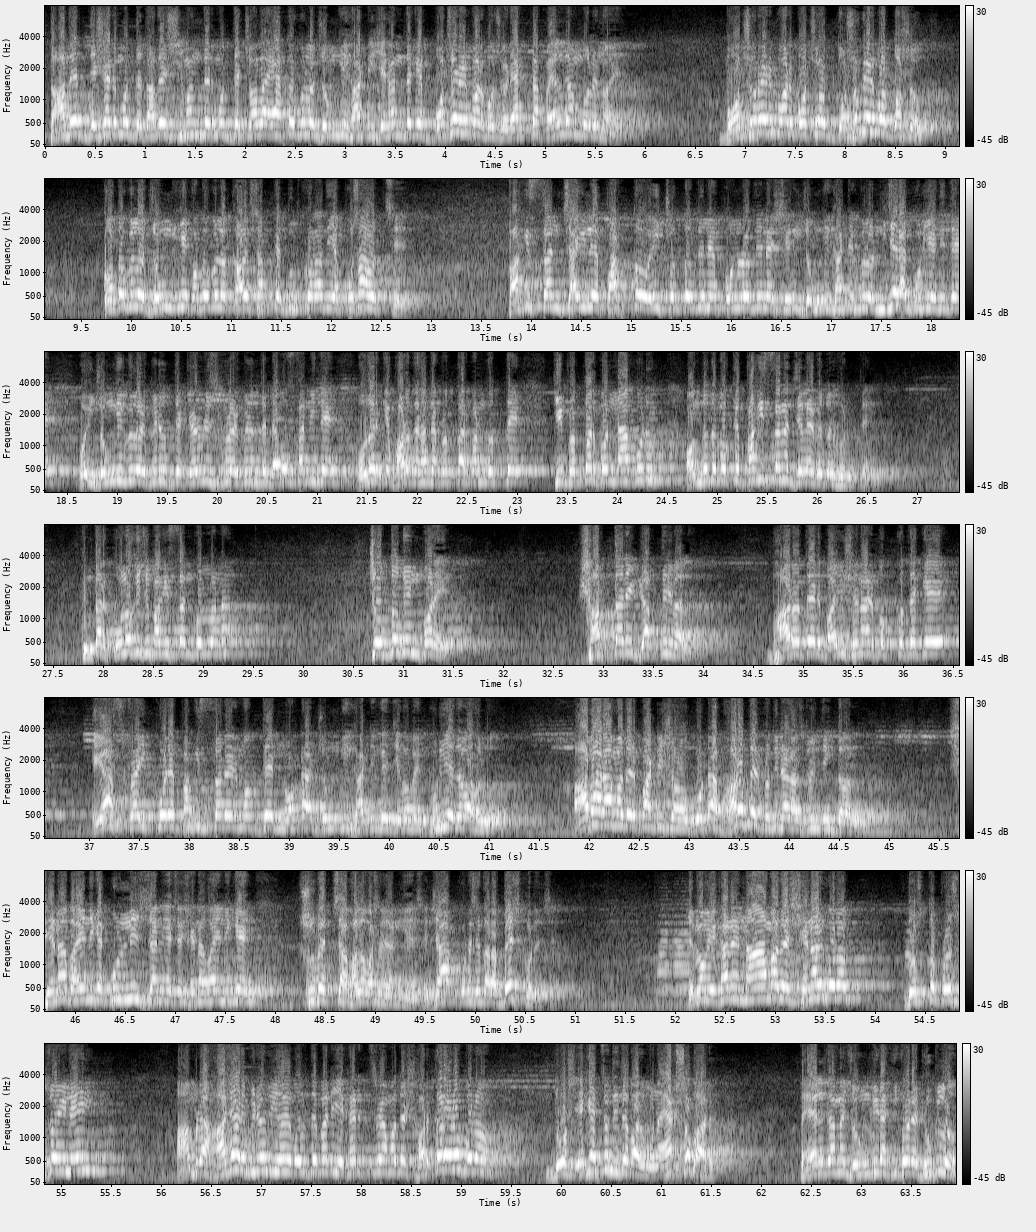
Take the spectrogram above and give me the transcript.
তাদের দেশের মধ্যে, তাদের সীমান্তের মধ্যে চলা এতগুলো জঙ্গি ঘাঁটি, যেখান থেকে বছরের পর বছর, একটা পেহেলগাম বলে নয়, বছরের পর বছর, দশকের পর দশক, কতগুলো জঙ্গিকে, কতগুলো কালসাপকে দুধ করা দিয়ে পোষা হচ্ছে পাকিস্তান চাইলে পারতো এই চোদ্দ দিনে, পনেরো দিনে সেই জঙ্গি ঘাঁটিগুলো নিজেরা গুড়িয়ে দিতে, ওই জঙ্গিগুলোর বিরুদ্ধে, টেরোরিস্টগুলোর বিরুদ্ধে ব্যবস্থা নিতে, ওদেরকে ভারতের হাতে প্রত্যর্পণ করতে, কি প্রত্যর্পণ না করুক অন্ততপক্ষে পাকিস্তানের জেলের ভেতর ঘুরতে। কিন্তু তার কোনো কিছু পাকিস্তান করল না। চোদ্দ দিন পরে, সাত তারিখ রাত্রিবেলা, ভারতের বায়ুসেনার পক্ষ থেকে এয়ার স্ট্রাইক করে পাকিস্তানের মধ্যে নটা জঙ্গি ঘাঁটিকে যেভাবে গুড়িয়ে দেওয়া হলো আবার আমাদের পার্টি সহ গোটা ভারতের প্রতিটা রাজনৈতিক দল সেনাবাহিনীকে কুর্নিশ জানিয়েছে, সেনাবাহিনীকে শুভেচ্ছা, ভালোবাসা জানিয়েছে, যা করেছে তারা বেশ করেছে। এবং এখানে না আমাদের সেনার কোনো দোষ তো প্রশ্নই নেই। আমরা হাজার বিরোধী হয়ে বলতে পারি, এক্ষেত্রে আমাদের সরকারেরও কোনো দোষ এক্ষেত্রে দিতে পারব না। একশো বার পেহেলগামে জঙ্গিরা কি করে ঢুকলো?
